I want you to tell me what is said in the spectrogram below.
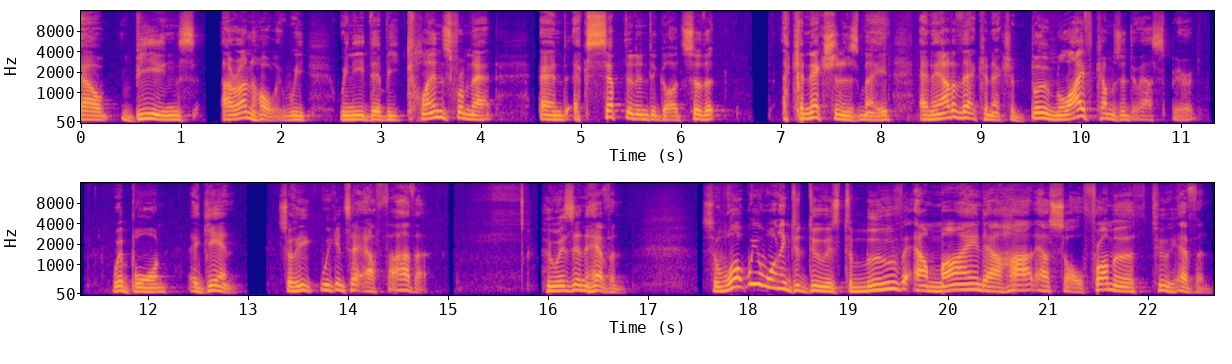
Our beings are unholy. We, we need to be cleansed from that and accepted into God so that a connection is made. And out of that connection, boom, life comes into our spirit. We're born again. So he, we can say, Our Father who is in heaven. So, what we're wanting to do is to move our mind, our heart, our soul from earth to heaven.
